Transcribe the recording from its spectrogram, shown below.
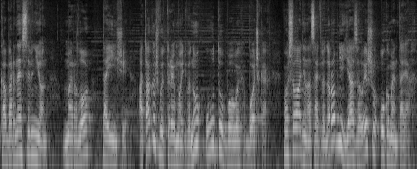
каберне севіньйон, мерло та інші, а також витримують вино у дубових бочках. Посилання на сайт виноробні я залишу у коментарях.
